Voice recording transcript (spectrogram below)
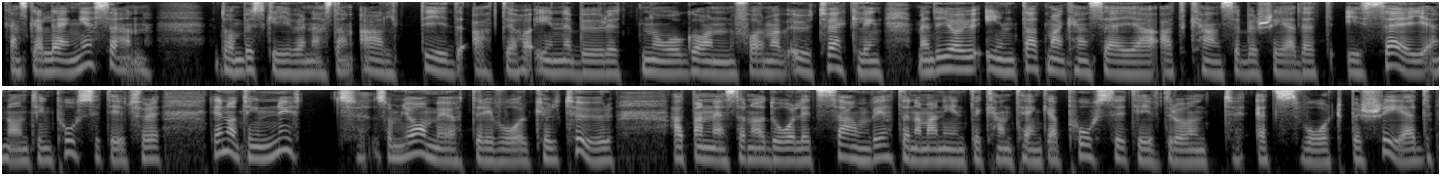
ganska länge sedan, de beskriver nästan alltid att det har inneburit någon form av utveckling. Men det gör ju inte att man kan säga att cancerbeskedet i sig är någonting positivt, för det är någonting nytt som jag möter i vår kultur, att man nästan har dåligt samvete när man inte kan tänka positivt runt ett svårt besked.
